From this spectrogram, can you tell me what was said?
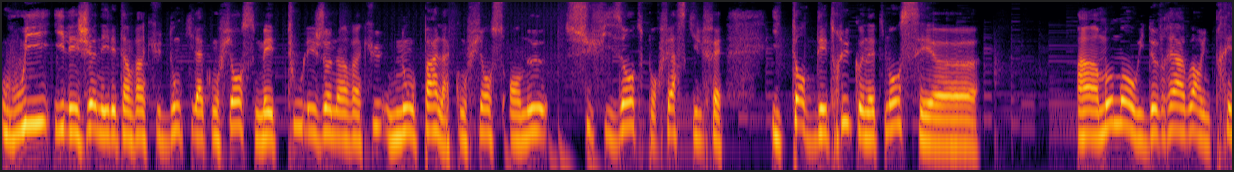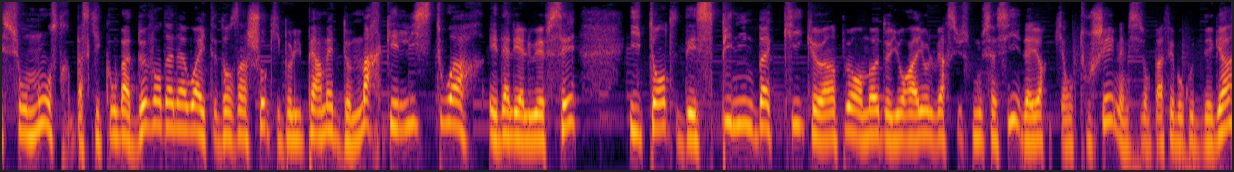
oui, il est jeune et il est invaincu, donc il a confiance, mais tous les jeunes invaincus n'ont pas la confiance en eux suffisante pour faire ce qu'il fait. Il tente des trucs, honnêtement, c'est euh, à un moment où il devrait avoir une pression monstre parce qu'il combat devant Dana White dans un show qui peut lui permettre de marquer l'histoire et d'aller à l'UFC. Il tente des spinning back kicks euh, un peu en mode Yorayol versus Musashi, d'ailleurs qui ont touché, même s'ils n'ont pas fait beaucoup de dégâts.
